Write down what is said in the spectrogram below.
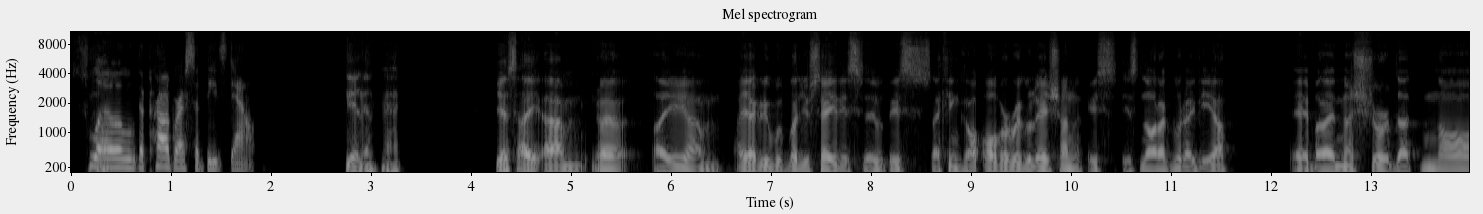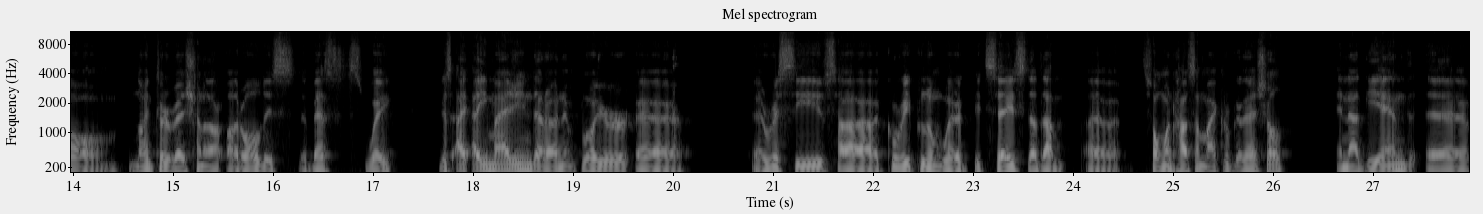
slow no. the progress of these down? Yeah. Yes, I um uh, I um I agree with what you say. This uh, is I think over regulation is is not a good idea. Uh, but I'm not sure that no no intervention at, at all is the best way because I, I imagine that an employer uh, uh, receives a curriculum where it says that um, uh, someone has a micro credential, and at the end, uh,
